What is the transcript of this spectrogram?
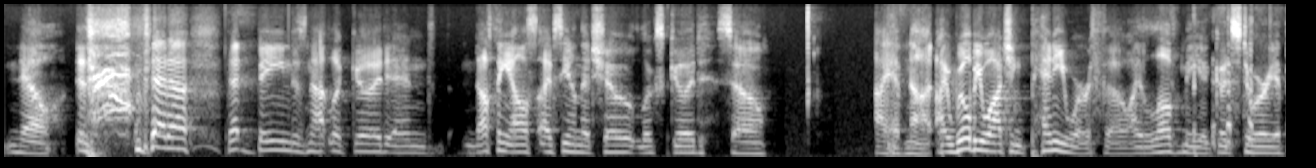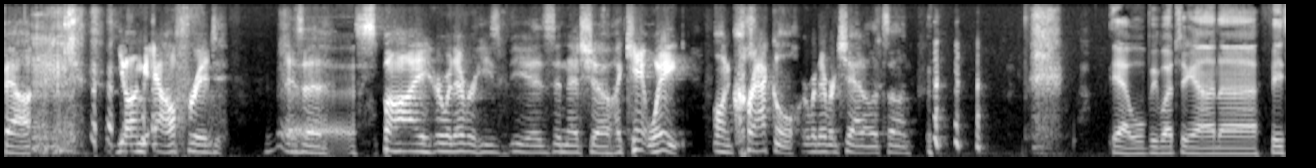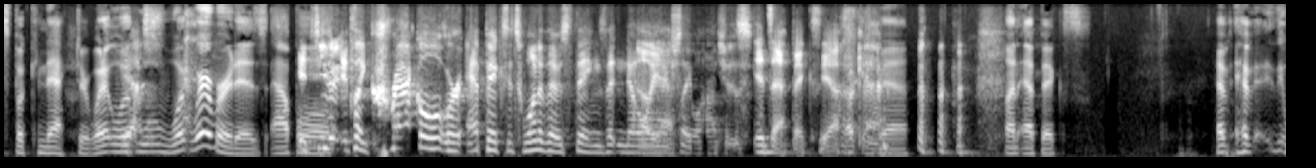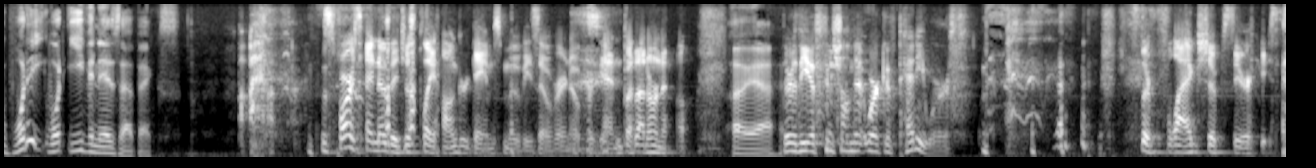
no. that uh that Bane does not look good and nothing else I've seen on that show looks good. So I have not. I will be watching Pennyworth though. I love me a good story about young Alfred as a spy or whatever he's he is in that show. I can't wait on Crackle or whatever channel it's on. Yeah, we'll be watching on uh, Facebook Connect or what, what, yes. what, wherever it is. Apple. It's either it's like Crackle or Epix. It's one of those things that no oh, one yeah. actually watches. It's Epix, yeah. Okay. Yeah. on Epix. Have have what what even is Epix? As far as I know, they just play Hunger Games movies over and over again, but I don't know. Oh yeah, they're the official network of Pennyworth. it's their flagship series.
